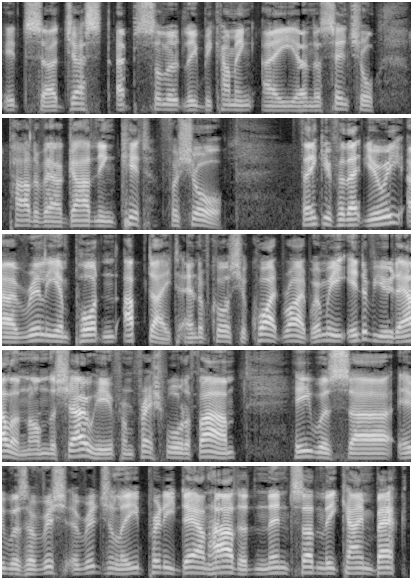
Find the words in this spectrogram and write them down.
It's uh, just absolutely becoming a, an essential part of our gardening kit for sure. Thank you for that, Uwe. A really important update. And of course, you're quite right. When we interviewed Alan on the show here from Freshwater Farm, he was uh, he was originally pretty downhearted, and then suddenly came back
